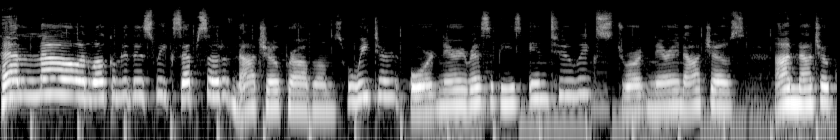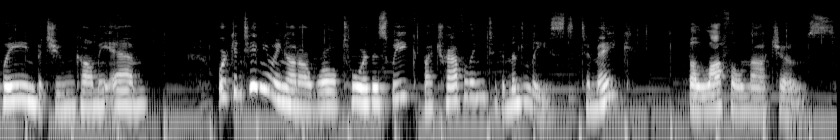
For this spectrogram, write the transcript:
Hello, and welcome to this week's episode of Nacho Problems, where we turn ordinary recipes into extraordinary nachos. I'm Nacho Queen, but you can call me M. We're continuing on our world tour this week by traveling to the Middle East to make falafel nachos.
